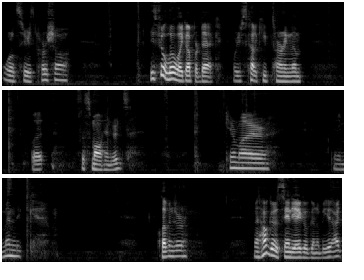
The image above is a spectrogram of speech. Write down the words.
World Series Kershaw. These feel a little like Upper Deck, where you just gotta keep turning them. But it's a small hindrance. Kiermaier. Danny Mendick. Clevenger. Man, how good is San Diego going to be? I,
